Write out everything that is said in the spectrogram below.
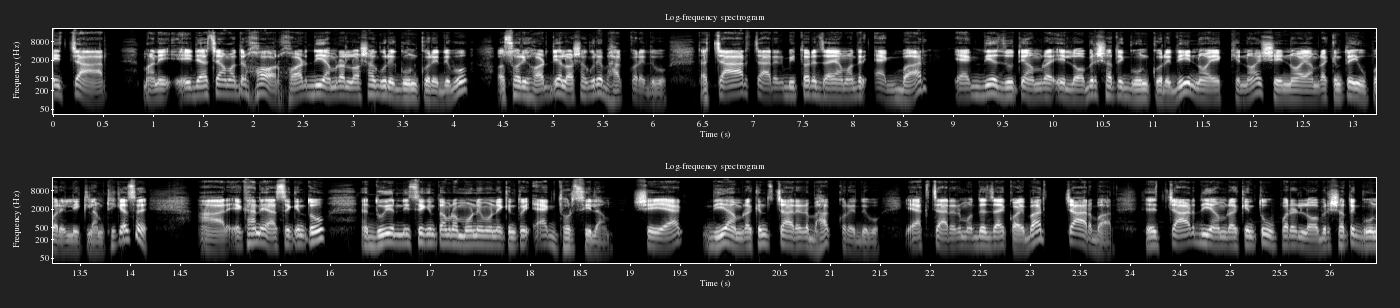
এই চার মানে এইটা হচ্ছে আমাদের হর হর দিয়ে আমরা লসাগুরে গুণ করে দেব সরি, হর দিয়ে লসাগুরে ভাগ করে দেব। তা চার, চারের ভিতরে যায় আমাদের একবার এক দিয়ে যদি আমরা এই লবের সাথে গুণ করে দিই নয় একে নয়, সেই নয় আমরা কিন্তু এই উপরে লিখলাম, ঠিক আছে? আর এখানে আছে কিন্তু দুইয়ের নিচে কিন্তু আমরা মনে মনে কিন্তু এক ধরছিলাম, সেই এক দিয়ে আমরা কিন্তু চারের ভাগ করে দেব। এক চারের মধ্যে যায় কয়বার? চারবার। সেই চার দিয়ে আমরা কিন্তু উপরের লবের সাথে গুণ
